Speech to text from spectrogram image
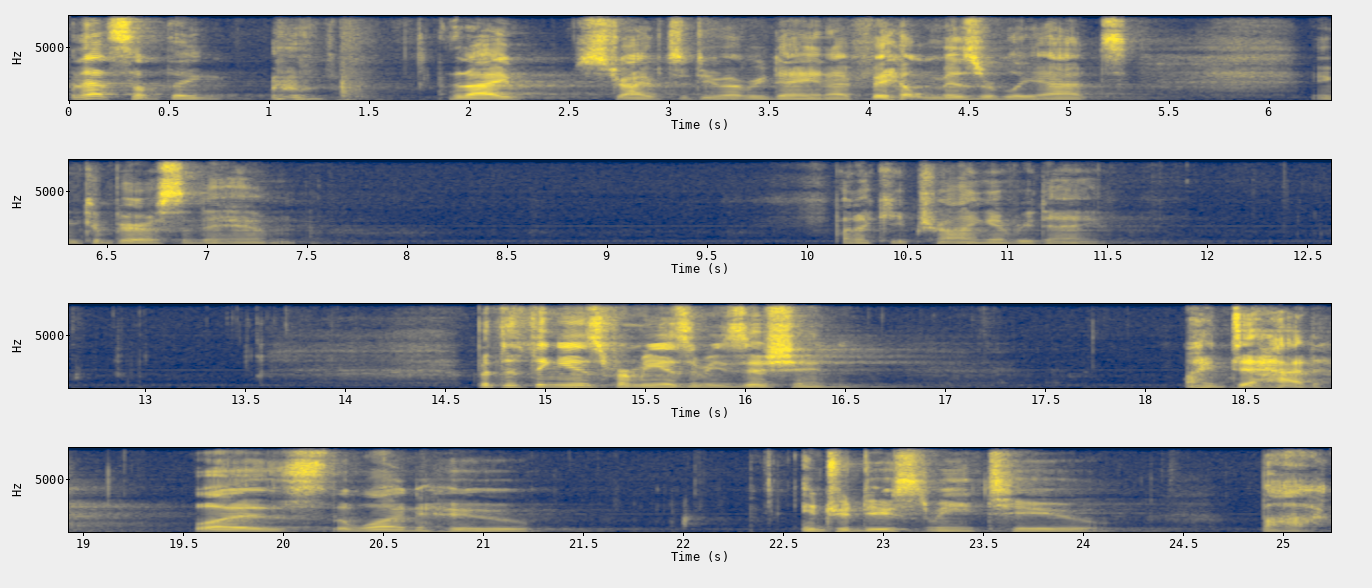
And that's something that I strive to do every day and I fail miserably at in comparison to him but I keep trying every day. But the thing is, for me as a musician, my dad was the one who introduced me to Bach,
